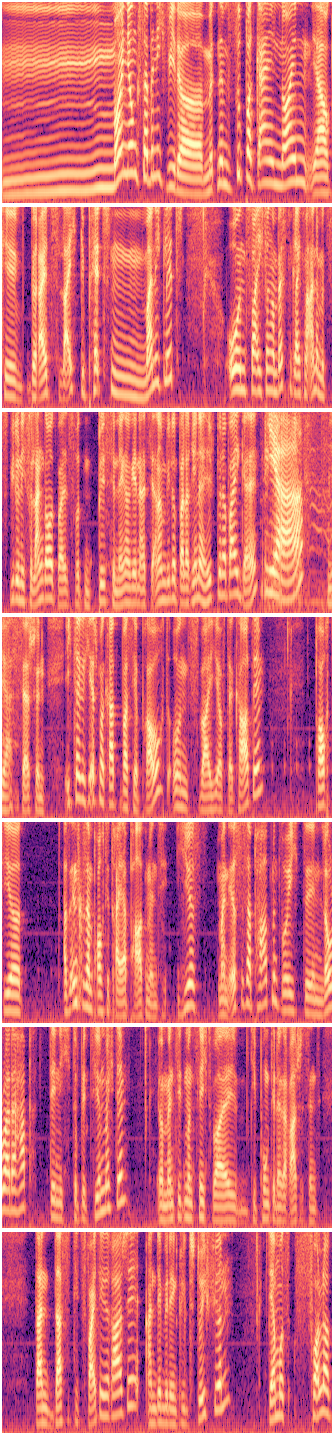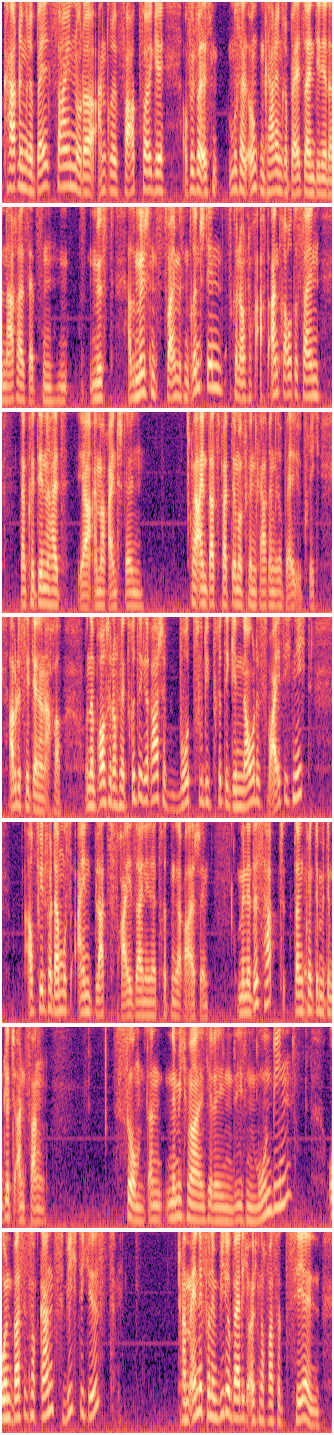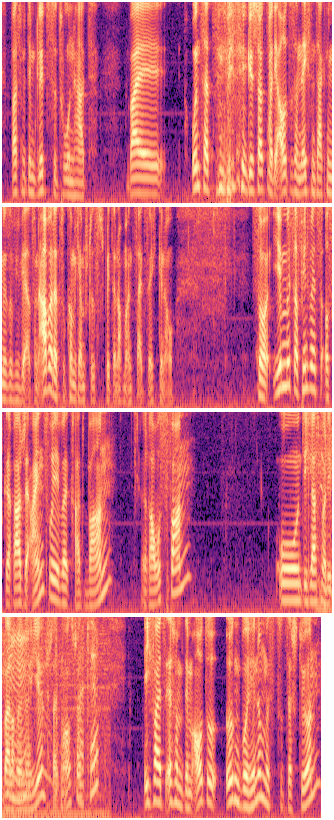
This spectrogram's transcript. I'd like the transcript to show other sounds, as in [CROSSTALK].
Mm, moin Jungs, da bin ich wieder mit einem super geilen neuen, ja okay, bereits leicht gepatchten Money Glitch. Und zwar, ich fange am besten gleich mal an, damit das Video nicht so lang dauert, weil es wird ein bisschen länger gehen als die anderen Videos. Ballerina hilft mir dabei, gell? Ja. Ja, sehr schön. Ich zeige euch erstmal gerade, was ihr braucht. Und zwar hier auf der Karte. Braucht ihr, also insgesamt braucht ihr drei Apartment. Hier ist mein erstes Apartment, wo ich den Lowrider habe, den ich duplizieren möchte. Im Moment sieht man es nicht, weil die Punkte in der Garage sind. Dann, das ist die zweite Garage, an der wir den Glitch durchführen. Der muss voller Karin Rebell sein oder andere Fahrzeuge. Auf jeden Fall, es muss halt irgendein Karin Rebell sein, den ihr dann nachher ersetzen müsst. Also mindestens zwei müssen drinstehen. Es können auch noch acht andere Autos sein. Dann könnt ihr den halt, ja, einmal reinstellen. Weil ein Platz bleibt immer für einen Karin Rebell übrig. Aber das seht ihr dann nachher. Und dann braucht ihr noch eine dritte Garage. Wozu die dritte genau, das weiß ich nicht. Auf jeden Fall, da muss ein Platz frei sein in der dritten Garage. Und wenn ihr das habt, dann könnt ihr mit dem Glitch anfangen. So, dann nehme ich mal hier den, diesen Moonbean. Und was jetzt noch ganz wichtig ist, am Ende von dem Video werde ich euch noch was erzählen, was mit dem Glitch zu tun hat. Weil uns hat es [LAUGHS] ein bisschen geschockt, weil die Autos am nächsten Tag nicht mehr so viel Wert waren. Aber dazu komme ich am Schluss später nochmal und zeige es euch genau. So, ihr müsst auf jeden Fall jetzt aus Garage 1, wo wir gerade waren, rausfahren. Und ich lasse mal die Ballerina mhm. hier. Steig mal aus, Schatz. Warte. Ich fahre jetzt erstmal mit dem Auto irgendwo hin, um es zu zerstören.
